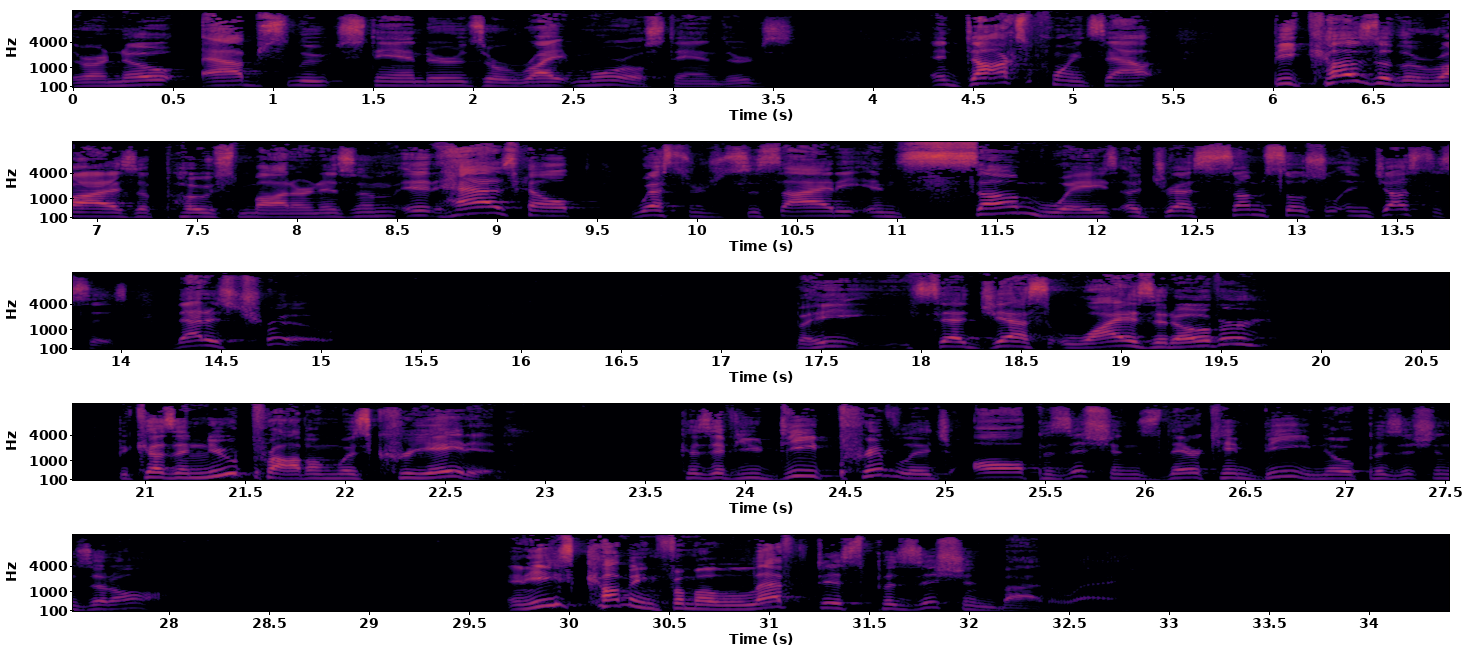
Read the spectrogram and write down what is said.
There are no absolute standards or right moral standards. And Docx points out because of the rise of postmodernism, it has helped Western society in some ways address some social injustices. That is true. But he said, Jess, why is it over? Because a new problem was created. Because if you deprivilege all positions, there can be no positions at all. And he's coming from a leftist position, by the way.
